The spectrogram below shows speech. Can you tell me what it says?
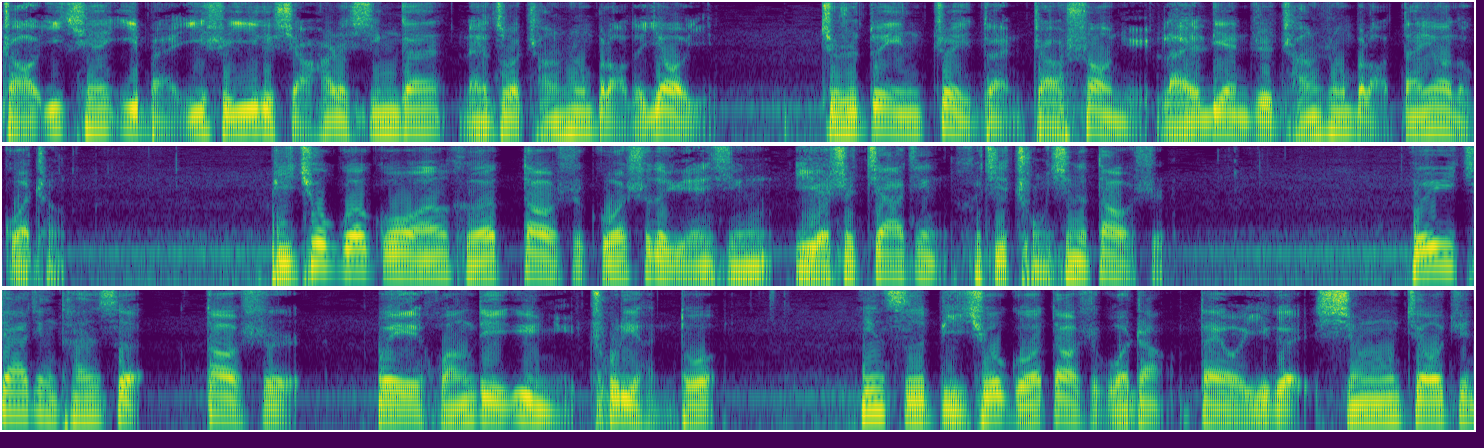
找一千一百一十一个小孩的心肝来做长生不老的药引，就是对应这一段找少女来炼制长生不老丹药的过程。比丘国国王和道士国师的原型也是嘉靖和其宠信的道士。由于嘉靖贪色，道士为皇帝御女出力很多，因此比丘国道士国丈带有一个形容娇俊、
